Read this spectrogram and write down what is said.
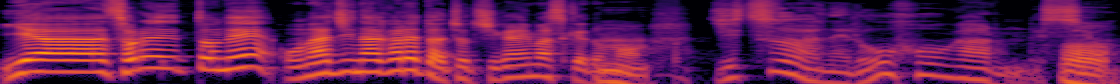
いやーそれとね同じ流れとはちょっと違いますけども、実はね朗報があるんですよ。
